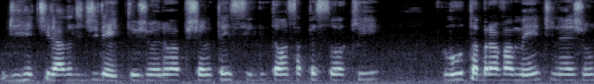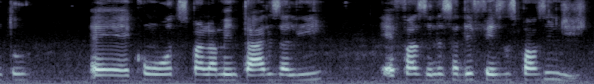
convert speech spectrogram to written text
de retirada de direito. O Joelho Wapichana tem sido então essa pessoa que luta bravamente, né, junto é, com outros parlamentares ali, é, fazendo essa defesa dos povos indígenas.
